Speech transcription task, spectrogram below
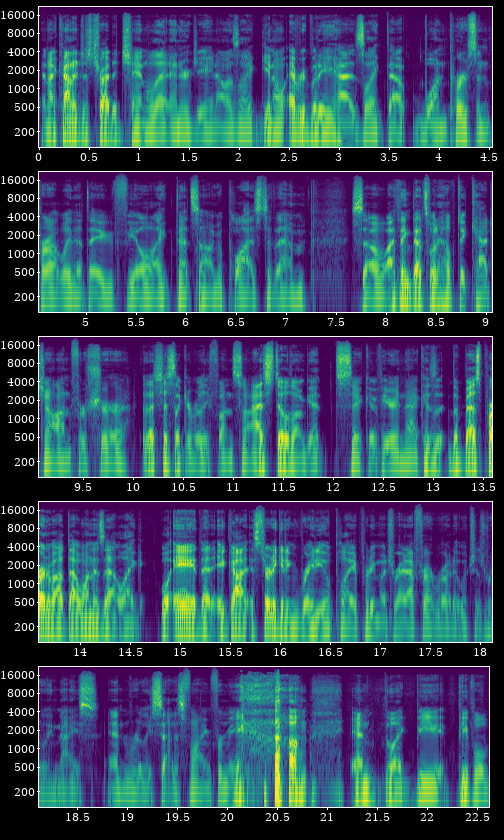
And I kind of just tried to channel that energy, and I was like, you know, everybody has like that one person probably that they feel like that song applies to them. So I think that's what helped it catch on for sure. That's just like a really fun song. I still don't get sick of hearing that because the best part about that one is that like, well, a that it got it started getting radio play pretty much right after I wrote it, which is really nice and really satisfying for me. um, and like, b people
